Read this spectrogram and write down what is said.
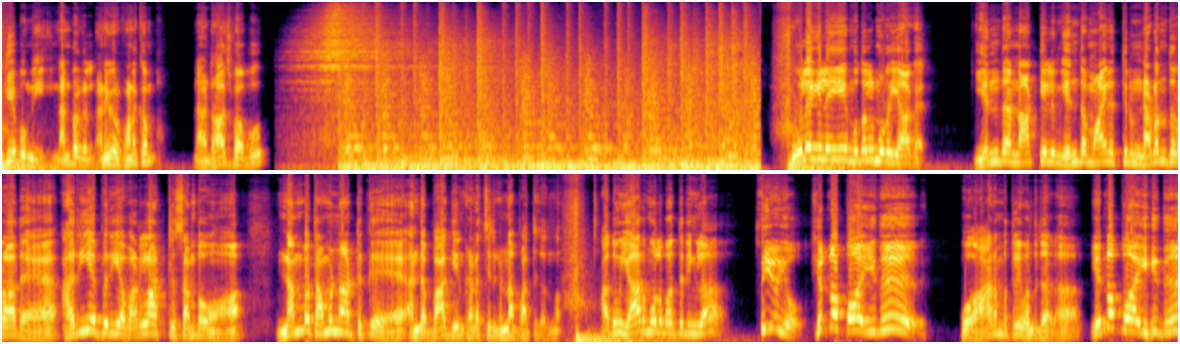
புதிய பூமி. நண்பர்கள் அனைவருக்கும் வணக்கம். நான் ராஜ்பாபு. உலகிலேயே முதல் முறையாக எந்த நாட்டிலும் எந்த மாநிலத்திலும் நடந்துராத அரிய பெரிய வரலாற்று சம்பவம் நம்ம தமிழ்நாட்டுக்கு அந்த பாக்கியம் கிடைச்சிருக்குன்னா பார்த்துக்கோங்க. அதுவும் யார் மூலம் பார்த்துறீங்களா ஐயோ என்னப்பா இது? ஓ ஆரம்பத்திலே வந்துட்டாரா? என்னப்பா இது?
